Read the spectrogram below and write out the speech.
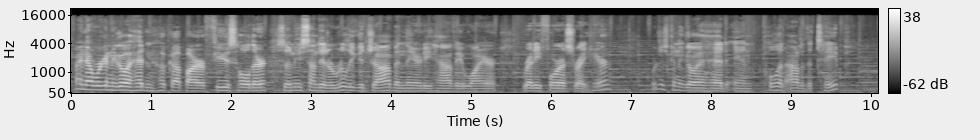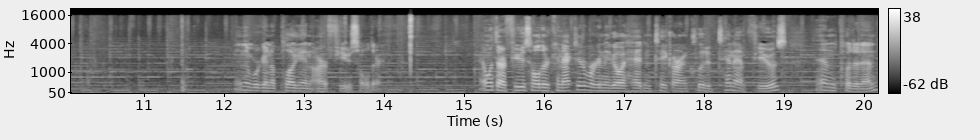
Alright, now we're going to go ahead and hook up our fuse holder. So Nissan did a really good job and they already have a wire ready for us right here. We're just going to go ahead and pull it out of the tape and then we're going to plug in our fuse holder. And with our fuse holder connected, we're going to go ahead and take our included 10 amp fuse and put it in.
